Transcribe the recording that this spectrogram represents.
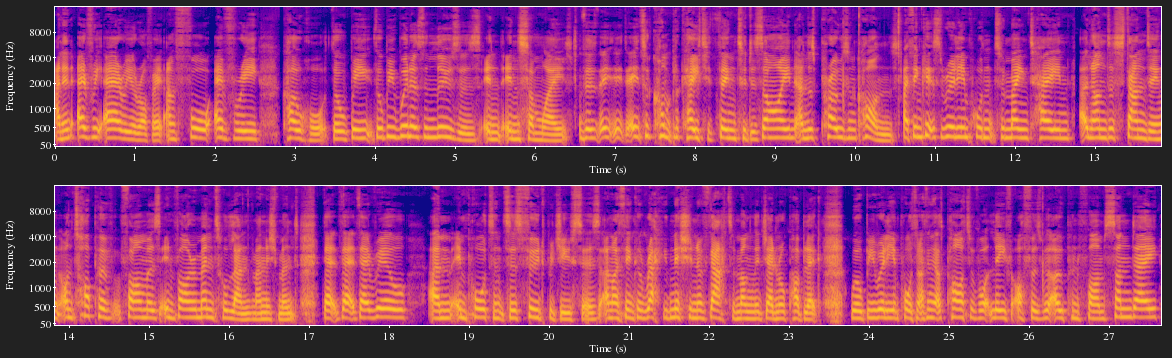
and in every area of it, and for every cohort, there'll be there'll be winners and losers in in some ways. It's a complicated thing to design, and there's pros and cons. I think it's really important to maintain an understanding on top of farmers' environmental land management that their, their real um, importance as food producers. And I think a recognition of that among the general public will be really important. I think that's part of what Leaf offers with Open Farm Sunday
